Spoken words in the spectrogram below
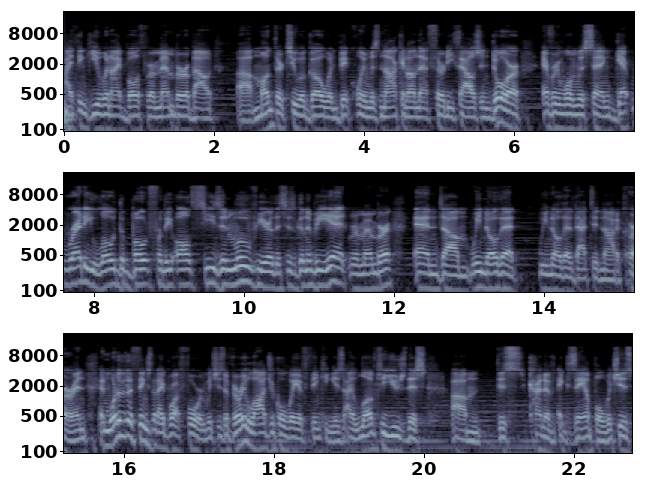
I think you and I both remember about a month or two ago when Bitcoin was knocking on that 30,000 door, everyone was saying, get ready, load the boat for the alt season move here. This is going to be it, remember? And um, we know that we know that that did not occur. And and one of the things that I brought forward, which is a very logical way of thinking, is I love to use this um, this kind of example, which is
